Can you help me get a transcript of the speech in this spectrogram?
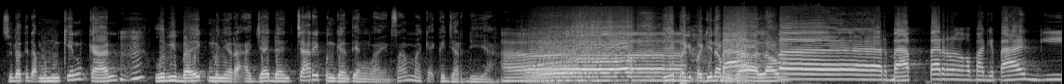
sudah tidak memungkinkan, lebih baik menyerah aja dan cari pengganti yang lain sama kayak kejar dia. Oh, Ih pagi-pagi nama galau. Baper, baper kok pagi-pagi.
